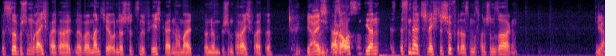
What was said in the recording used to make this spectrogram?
bis zu einer bestimmten Reichweite halt, ne? Weil manche unterstützende Fähigkeiten haben halt nur eine bestimmte Reichweite. Ja, ich. Und daraus sind die dann, es sind halt schlechte Schiffe, das muss man schon sagen. Ja,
